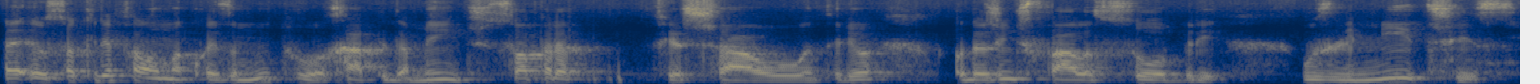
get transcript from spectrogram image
É, eu só queria falar uma coisa muito rapidamente, só para fechar o anterior. Quando a gente fala sobre os limites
